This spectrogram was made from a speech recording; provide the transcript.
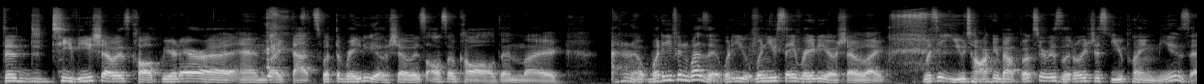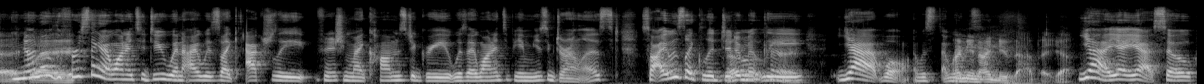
the TV show is called Weird Era, and like that's what the radio show is also called, and like. I don't know. What even was it? What do you when you say radio show? Like, was it you talking about books, or was it literally just you playing music? No, no. The first thing I wanted to do when I was like actually finishing my comms degree was I wanted to be a music journalist. So I was like oh, legitimately, Okay. Yeah. Well, I was. I, I mean, I knew that, but yeah. yeah, yeah, yeah. So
